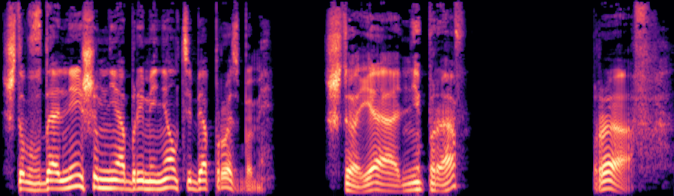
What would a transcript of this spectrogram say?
чтобы в дальнейшем не обременял тебя просьбами. Что, я не прав? Прав.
